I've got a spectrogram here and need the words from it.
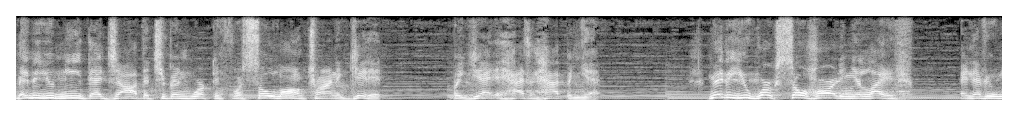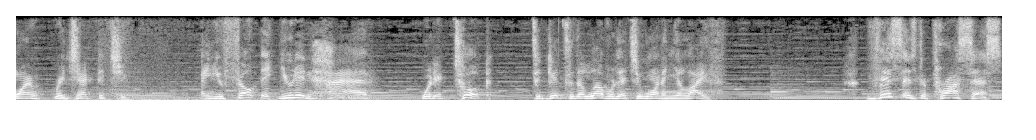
Maybe you need that job that you've been working for so long trying to get it, but yet it hasn't happened yet. Maybe you worked so hard in your life and everyone rejected you and you felt that you didn't have what it took to get to the level that you want in your life. This is the process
